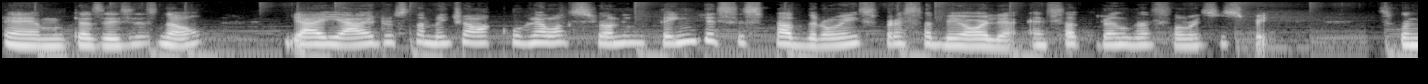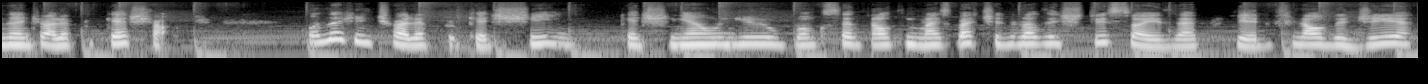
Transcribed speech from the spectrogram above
É, muitas vezes não. E a IA justamente ela correlaciona, entende esses padrões para saber, olha, essa transação é suspeita. Isso quando a gente olha para o cash out. Quando a gente olha para o cash-in, cash-in é onde o Banco Central tem mais batido nas instituições, né? Porque no final do dia,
